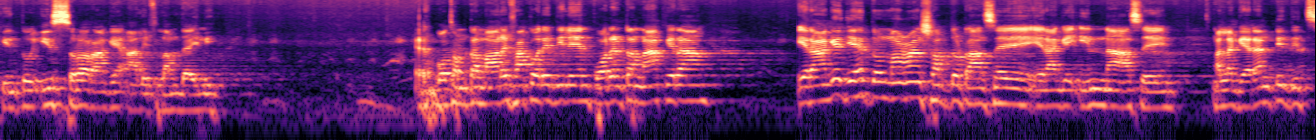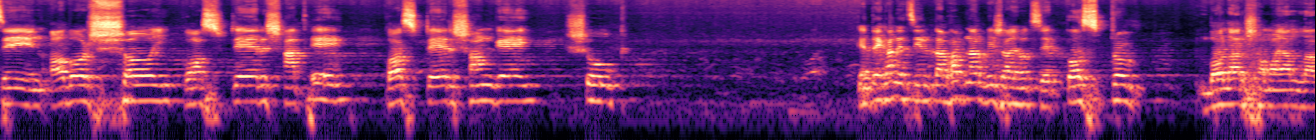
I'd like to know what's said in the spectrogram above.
কিন্তু ইসরার আগে আলিফ লাম দেয়নি। এটা প্রথমটা মারেফা করে দিলেন, পরেরটা না কেরা? এর আগে যেহেতু মা শব্দটা আছে, এর আগে ইন্না আছে, আল্লাহ গ্যারান্টি দিচ্ছেন, অবশ্যই কষ্টের সাথে, কষ্টের সঙ্গে সুখ। কিন্তু এখানে চিন্তা ভাবনার বিষয় হচ্ছে কষ্ট বলার সময় আল্লাহ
